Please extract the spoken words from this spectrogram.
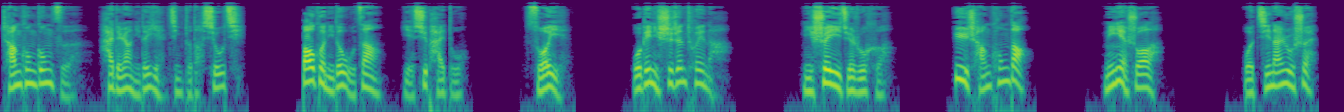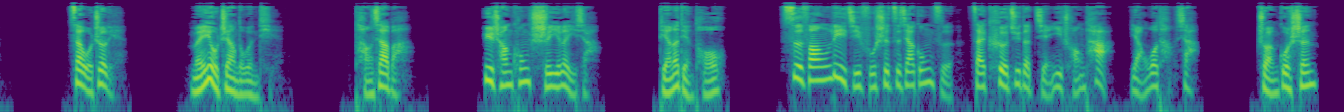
长空公子还得让你的眼睛得到休憩，包括你的五脏也需排毒，所以，我给你施针推拿。”你睡一觉如何？玉长空道：“你也说了，我极难入睡，在我这里没有这样的问题。躺下吧。”玉长空迟疑了一下，点了点头。四方立即服侍自家公子在客居的简易床榻仰卧躺下，转过身，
